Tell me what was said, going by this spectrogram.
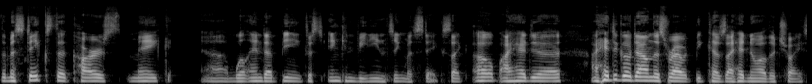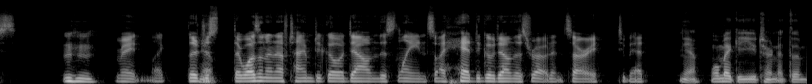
the mistakes that cars make. Uh, will end up being just inconveniencing mistakes like oh i had to i had to go down this route because i had no other choice mm-hmm. right like there just there wasn't enough time to go down this lane so i had to go down this road and sorry too bad yeah we'll make a u-turn at the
